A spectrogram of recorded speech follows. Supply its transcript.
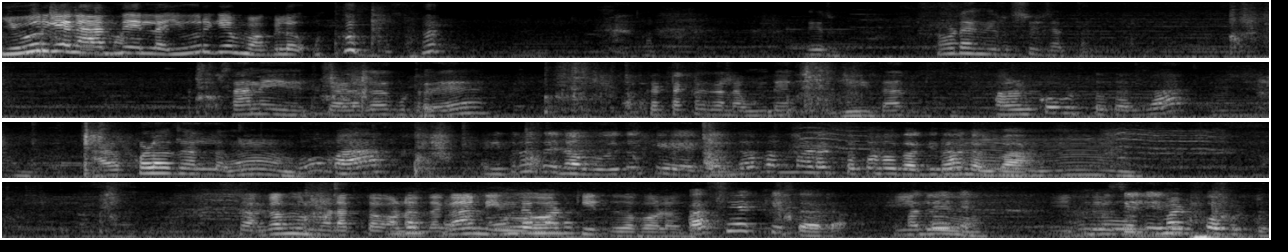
ಇವ್ರಿಗೆ ನಾದ್ನಿ ಇಲ್ಲ ಇವ್ರಿಗೆ ಮಗಳು. ಇರು ನೋಡೋಣ ಇರು ಸುಜಾತ. ಸಾನೆ ಕೆಳಗಾಗ್ಬಿಟ್ರೆ ಕಟ್ಟಕ್ಕಾಗಲ್ಲ ಉಂಡೆ. ಇದಾಗಿ ಅಳ್ಕೊಬಿಡ್ತದಲ್ವಾ? ಅಳ್ಕೊಳ್ಳೋದಲ್ಲ ಹ್ಞೂ ಇದ್ರದ್ದೇ ನಾವು ಇದಕ್ಕೆ ಗಂಧ ಮಾಡಕ್ಕೆ ತಗೊಳೋದಾಗಿದಾಗಲ್ವಾ ಹ್ಞೂ ಸಂಗಮನ್ ಮಾಡಕ್ ತಗೊಂಡಾಗ ನೀವು ಅಕ್ಕಿ ತಗೊಳ್ಳೋದು. ಹಸಿ ಅಕ್ಕಿ ತರ. ಅಲ್ಲೇನೆ ಬಿಸಿಲಿ ಮಾಡ್ಕೊಬಿಟ್ಟು.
